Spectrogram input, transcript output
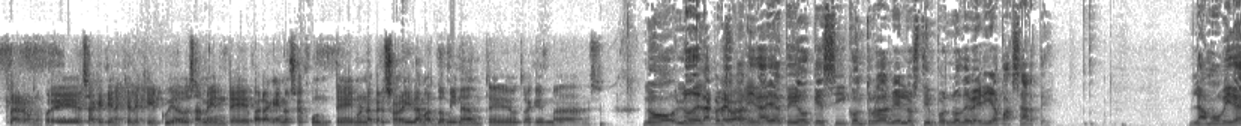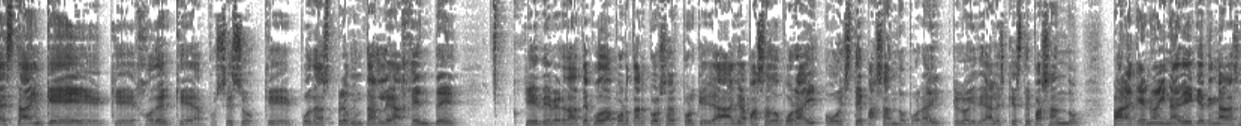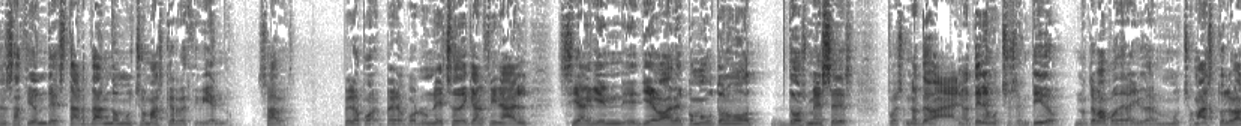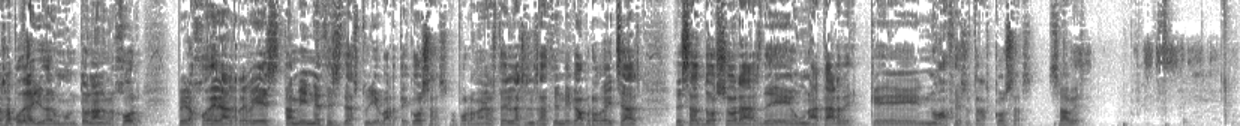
Claro, eh, o sea que tienes que elegir cuidadosamente para que no se junte en una personalidad más dominante, otra que es más... No, lo de la personalidad ya te digo que si controlas bien los tiempos no debería pasarte. La movida está en que, que, joder, que pues eso, que puedas preguntarle a gente que de verdad te pueda aportar cosas porque ya haya pasado por ahí o esté pasando por ahí. Que lo ideal es que esté pasando para que no hay nadie que tenga la sensación de estar dando mucho más que recibiendo, ¿sabes? Pero por, pero por un hecho de que al final, si alguien lleva como autónomo dos meses, pues no te va, no tiene mucho sentido, no te va a poder ayudar mucho más, tú le vas a poder ayudar un montón a lo mejor, pero joder, al revés, también necesitas tú llevarte cosas, o por lo menos tener la sensación de que aprovechas esas dos horas de una tarde, que no haces otras cosas, ¿sabes?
